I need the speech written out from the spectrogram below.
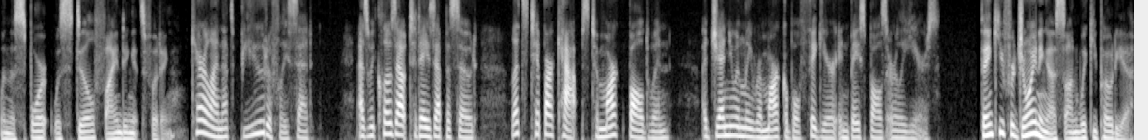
when the sport was still finding its footing. Caroline, that's beautifully said. As we close out today's episode, let's tip our caps to Mark Baldwin, a genuinely remarkable figure in baseball's early years. Thank you for joining us on Wikipedia,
